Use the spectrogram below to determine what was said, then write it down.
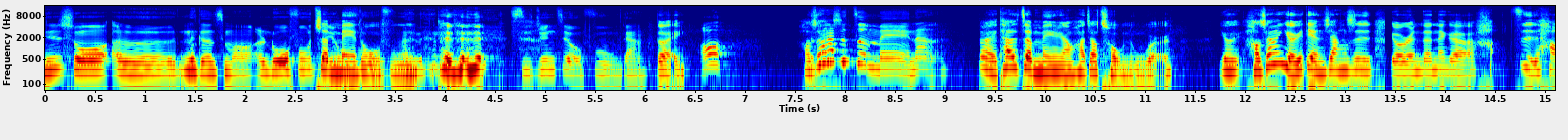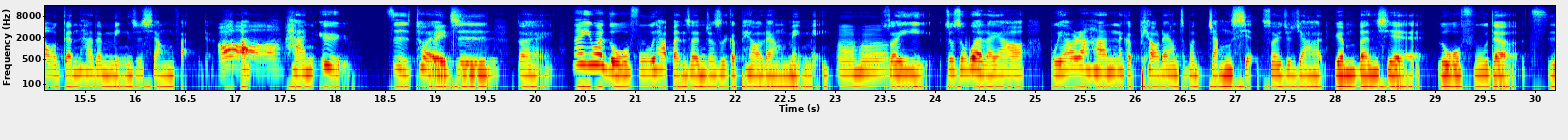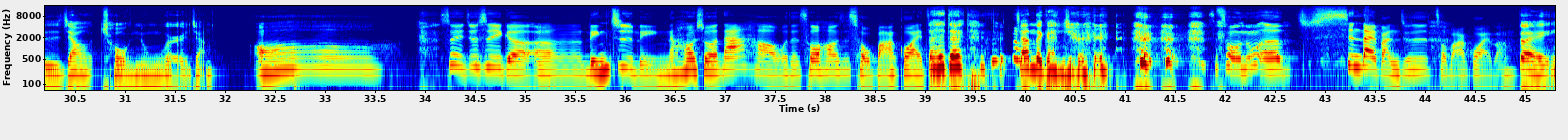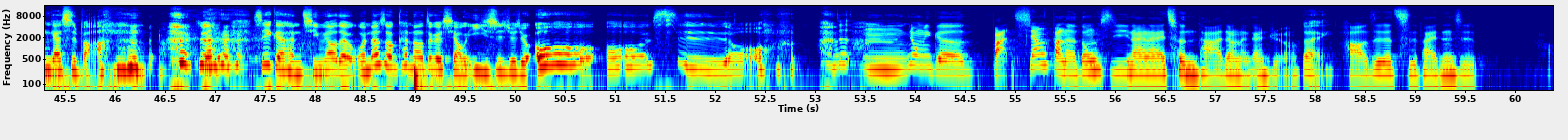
你是说，呃，那个什么罗夫正妹罗夫，对对 对，死君自有妇这样。对，哦，好像他是正妹，那对，他是正妹，然后他叫丑奴儿，有好像有一点像是有人的那个号字号跟他的名是相反的。哦哦哦，韩愈。自退之，对，那因为罗夫她本身就是个漂亮妹妹，嗯哼，所以就是为了要不要让她那个漂亮这么彰显，所以就叫原本写罗夫的词叫丑奴儿这样。哦。所以就是一个呃林志玲，然后说大家好，我的绰号是丑八怪，对对对对，这样的感觉。丑奴儿现代版就是丑八怪吧？对，应该是吧。就是是一个很奇妙的，我那时候看到这个小意识就觉得，哦哦是哦，就嗯用一个反相反的东西来来衬它这样的感觉哦。对，好，这个词牌真是。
